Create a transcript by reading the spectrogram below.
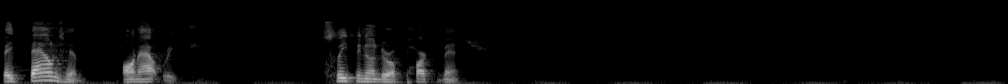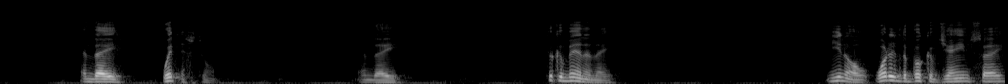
They found him on outreach, sleeping under a park bench. And they witnessed to him. And they took him in and they, you know, what did the book of James say?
